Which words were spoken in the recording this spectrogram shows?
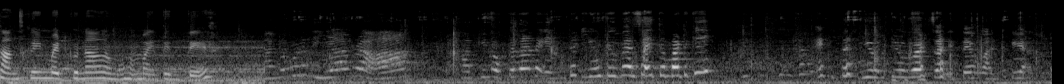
సన్ స్క్రీన్ పెట్టుకున్నా నా మొహం అయితే ఇంతే. ఎంత యూట్యూబర్స్ అయితే మటుకి? ఎంత యూట్యూబర్స్ అయితే మటుకి అంట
